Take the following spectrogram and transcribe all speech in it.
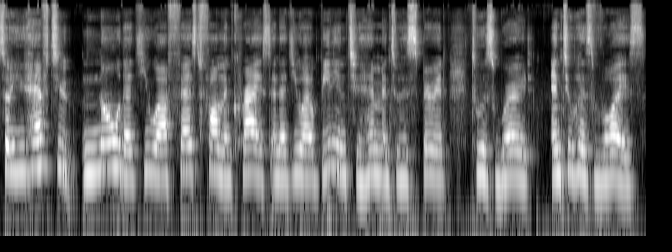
so you have to know that you are first found in Christ and that you are obedient to Him and to His Spirit, to His Word, and to His voice.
